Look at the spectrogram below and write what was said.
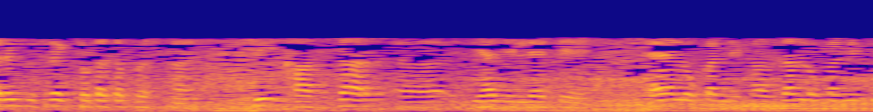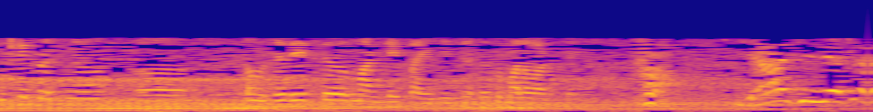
तर एक दुसरा एक छोटासा प्रश्न आहे की खासदार या जिल्ह्याचे त्या लोकांनी खासदार लोकांनी कुठले प्रश्न संसदेत मांडले पाहिजेत असं तुम्हाला वाटतंय हा या जिल्ह्यातल्या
